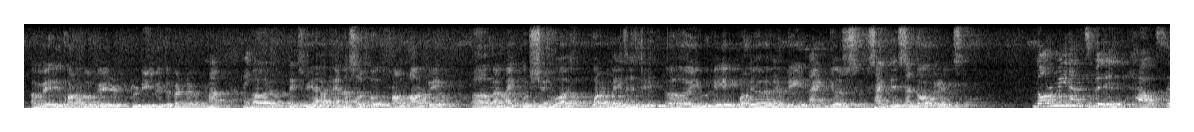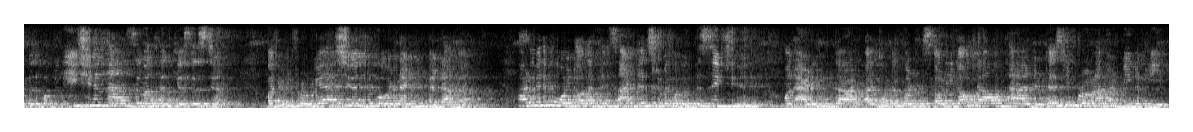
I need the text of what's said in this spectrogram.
A very thoughtful way to deal with the pandemic, ma'am. Uh, next, we have Anna Solberg from Norway. Uh, ma'am, my question was, what measures did uh, you take for your country and your scientists and doctorates? Norway and Sweden have similar population and similar healthcare system, but a different reaction to COVID-19 pandemic. I had made a point of employing scientists to make a big decision. On adding that, I thought the country's early lockdown and the testing program had been a key.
